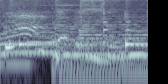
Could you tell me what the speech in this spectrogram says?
不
